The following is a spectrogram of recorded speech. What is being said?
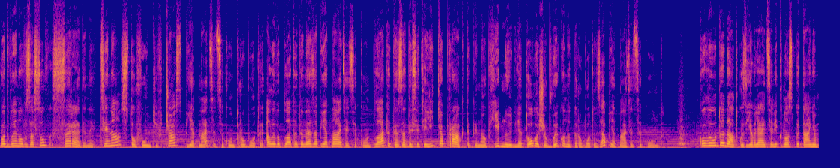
Подвинув засув зсередини. Ціна 100 фунтів, час 15 секунд роботи. Але ви платите не за 15 секунд, платите за десятиліття практики, необхідної для того, щоб виконати роботу за 15 секунд. Коли у додатку з'являється вікно з питанням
